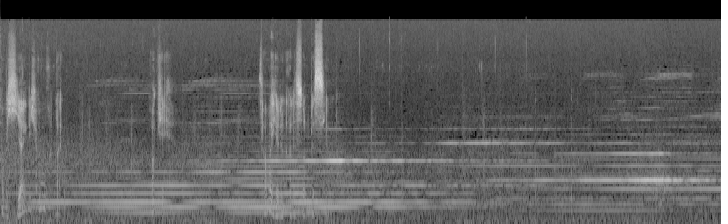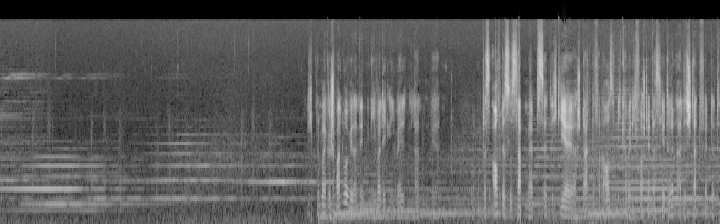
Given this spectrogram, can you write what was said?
Komme ich hier eigentlich hoch? Nein. Okay. Was haben wir hier denn alles so ein bisschen? Bin mal gespannt, wo wir dann in den jeweiligen Welten landen werden. Ob das auch wieder so Submaps sind. Ich gehe ja stark davon aus und ich kann mir nicht vorstellen, dass hier drin alles stattfindet.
